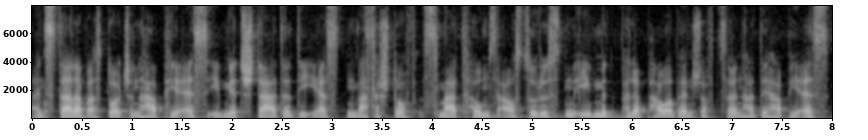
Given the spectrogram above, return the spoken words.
ein Startup aus Deutschland, HPS, eben jetzt startet, die ersten Wasserstoff-Smart Homes auszurüsten, eben mit Power-Brennstoffzellen, hatte HPS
